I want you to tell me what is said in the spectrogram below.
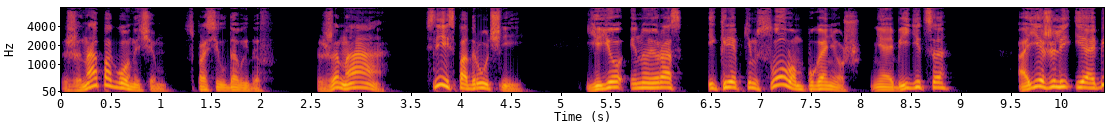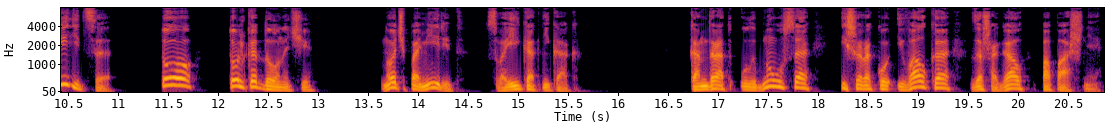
жена погонычем?» — спросил Давыдов. «Жена. С ней сподручней. Ее иной раз и крепким словом пуганешь, не обидится. А ежели и обидится, то только до ночи. Ночь помирит, свои как-никак. Кондрат улыбнулся и широко и валко зашагал по пашне.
